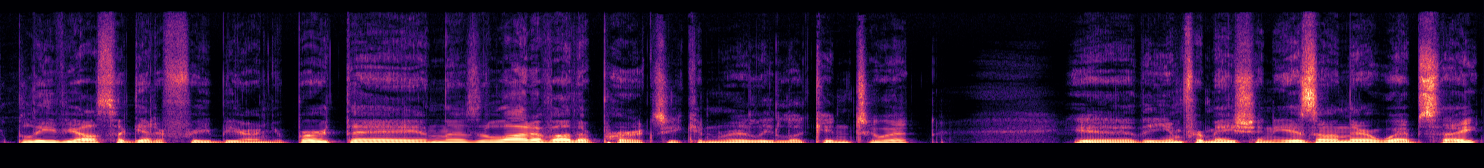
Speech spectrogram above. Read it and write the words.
I believe you also get a free beer on your birthday, and there's a lot of other perks. You can really look into it. Uh, the information is on their website,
